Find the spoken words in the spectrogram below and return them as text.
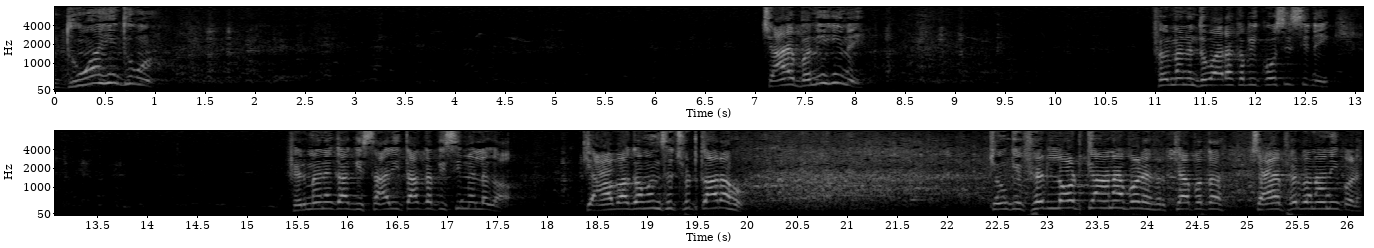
धुआँ ही धुआँ। चाय बनी ही नहीं। फिर मैंने दोबारा कभी कोशिश ही नहीं की। फिर मैंने कहा कि सारी ताकत इसी में लगाओ कि आवागमन से छुटकारा हो। क्योंकि फिर लौट के आना पड़े, फिर क्या पता चाय फिर बनानी पड़े।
